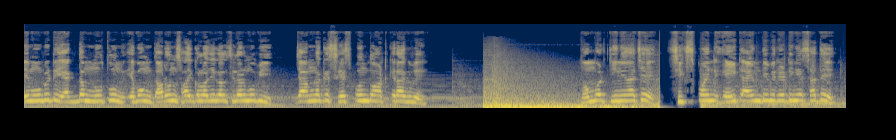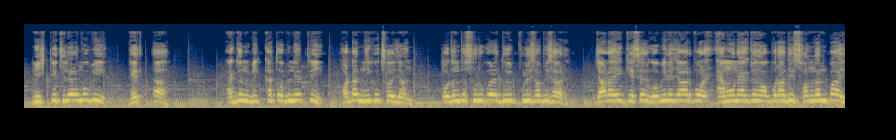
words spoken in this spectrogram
এই মুভিটি একদম নতুন এবং দারুণ সাইকোলজিক্যাল থ্রিলার মুভি যা আপনাকে শেষ পর্যন্ত আটকে রাখবে। নম্বর তিনে আছে সিক্স পয়েন্ট এইট আইএমডিবি রেটিংয়ের সাথে মিষ্টি থ্রিলার মুভি ভেত্তা একজন বিখ্যাত অভিনেত্রী হঠাৎ নিখোঁজ হয়ে যান। তদন্ত শুরু করে দুই পুলিশ অফিসার। যারা এই কেসের গভীরে যাওয়ার পর এমন একজন অপরাধীর সন্ধান পায়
